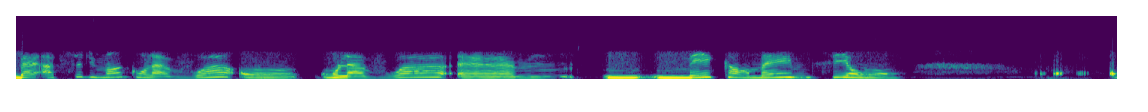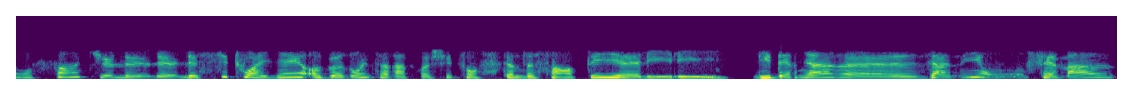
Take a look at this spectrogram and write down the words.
Ben absolument qu'on la voit, on, on la voit, euh, mais quand même, si on on sent que le, le, citoyen a besoin de se rapprocher de son système de santé. Euh, les, les, les dernières euh, années ont, fait mal.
